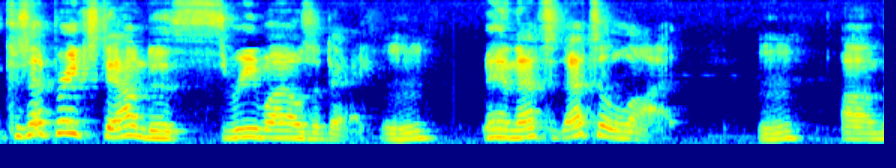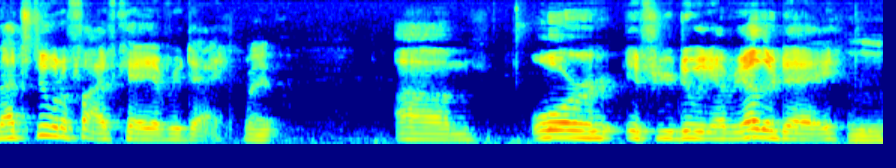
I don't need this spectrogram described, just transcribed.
Because that breaks down to three miles a day. Mm-hmm. Man, that's that's a lot. Mm-hmm. Um, that's doing a five k every day. Right. Um, or if you're doing every other day, Mm-hmm.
